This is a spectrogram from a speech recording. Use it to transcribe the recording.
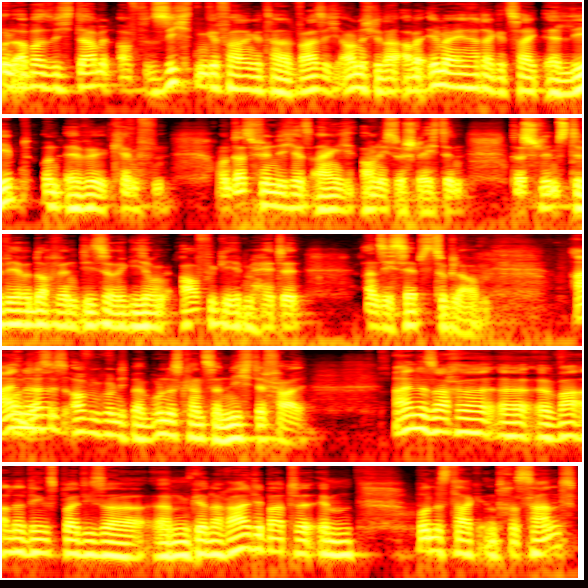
Und ob er sich damit auf Sichten gefallen getan hat, weiß ich auch nicht genau. Aber immerhin hat er gezeigt, er lebt und er will kämpfen. Und das finde ich jetzt eigentlich auch nicht so schlecht, denn das Schlimmste wäre doch, wenn diese Regierung aufgegeben hätte, an sich selbst zu glauben. Eine, und das ist offenkundig beim Bundeskanzler nicht der Fall. Eine Sache äh, war allerdings bei dieser ähm, Generaldebatte im Bundestag interessant,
